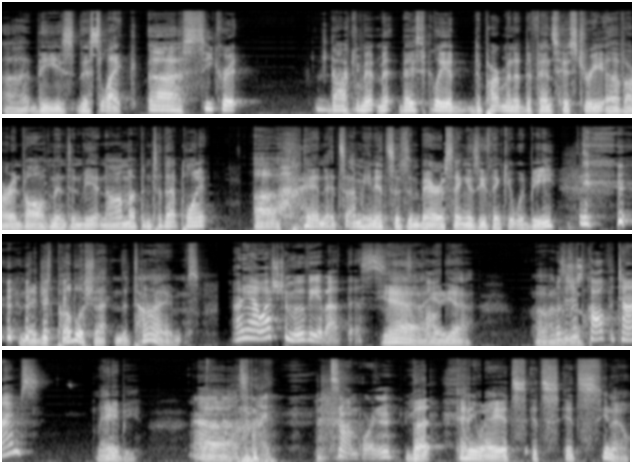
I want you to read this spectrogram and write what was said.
uh, these this like uh, secret document, basically a Department of Defense history of our involvement in Vietnam up until that point. Uh, and it's, I mean, it's as embarrassing as you think it would be. and they just publish that in the Times. Oh yeah, I watched a movie about this. Yeah, yeah, yeah. Oh, I Was it don't just know. called The Times? maybe? Oh no, uh, it's fine. It's not important. But anyway, it's it's it's you know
